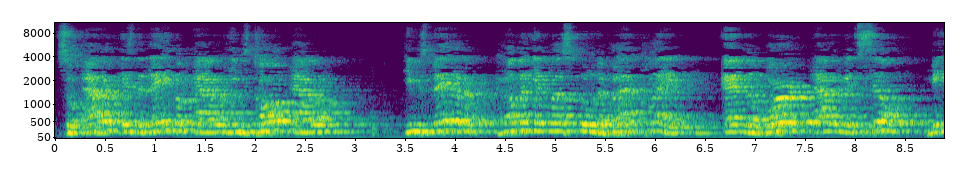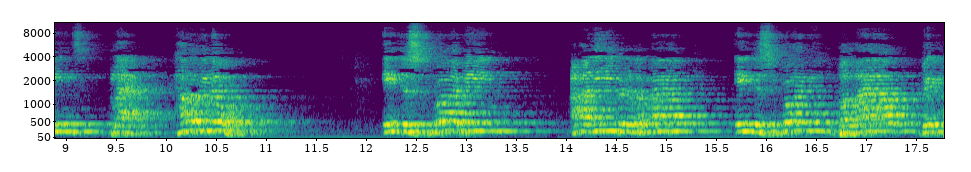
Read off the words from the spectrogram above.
So Adam is the name of Adam. He was called Adam. He was made of Hama in Masnoon, a black clay, and the word Adam itself means black. How do we know? In describing Ali ibn al in describing Bilal bin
